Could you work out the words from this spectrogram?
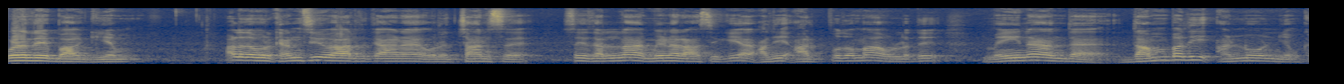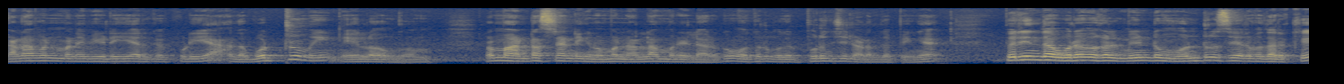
குழந்தை பாக்கியம் அல்லது ஒரு கன்சீவ் ஆகிறதுக்கான ஒரு சான்ஸு ஸோ இதெல்லாம் மீனராசிக்கு அதி அற்புதமாக உள்ளது. மெயினாக அந்த தம்பதி அன்னோன்யம் கணவன் மனைவியிடையே இருக்கக்கூடிய அந்த ஒற்றுமை மேலோங்கும். ரொம்ப அண்டர்ஸ்டாண்டிங் ரொம்ப நல்ல முறையில் இருக்கும். ஒருத்தருக்கு ஒருத்தர் புரிஞ்சு நடந்துப்பீங்க. பிரிந்த உறவுகள் மீண்டும் ஒன்று சேருவதற்கு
